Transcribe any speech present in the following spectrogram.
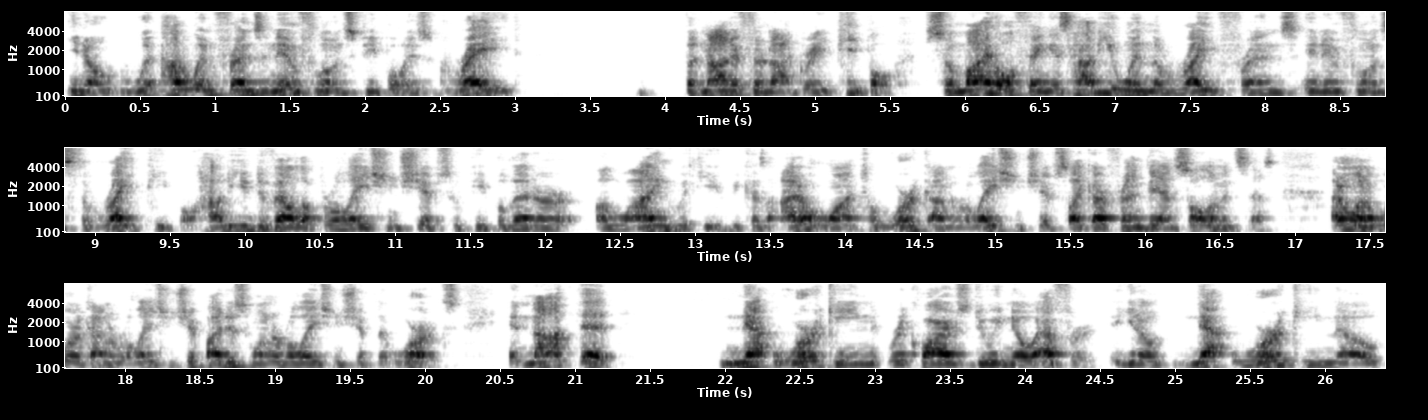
you know how to win friends and influence people is great, but not if they're not great people. So my whole thing is how do you win the right friends and influence the right people? How do you develop relationships with people that are aligned with you? Because I don't want to work on relationships like our friend Dan Sullivan says. I don't want to work on a relationship. I just want a relationship that works. And not that networking requires doing no effort. You know, networking though,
